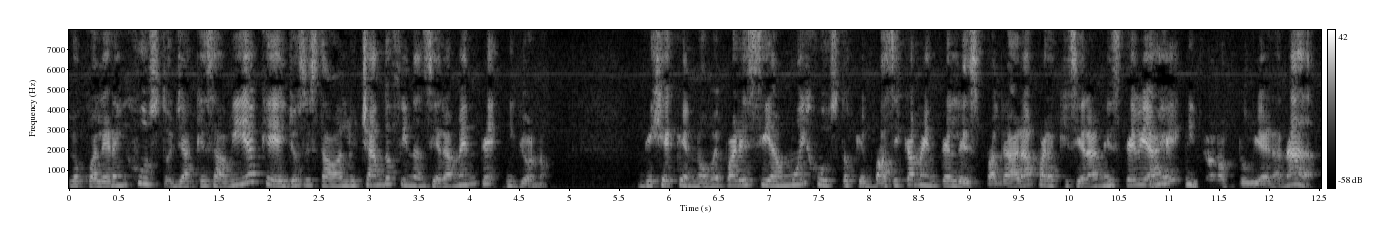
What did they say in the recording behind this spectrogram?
lo cual era injusto, ya que sabía que ellos estaban luchando financieramente y yo no. Dije que no me parecía muy justo que básicamente les pagara para que hicieran este viaje y yo no obtuviera nada.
